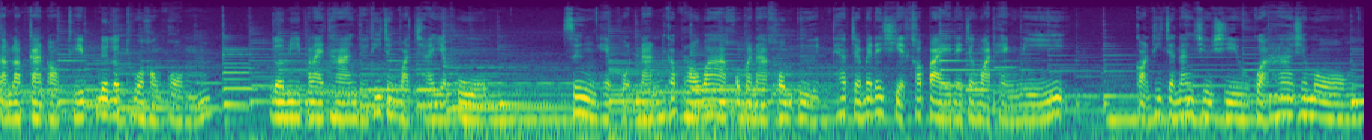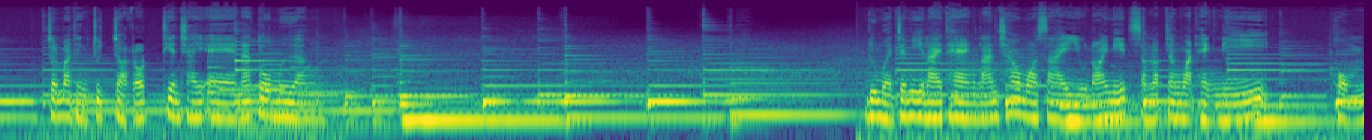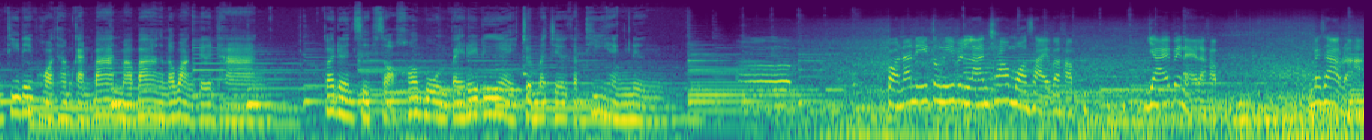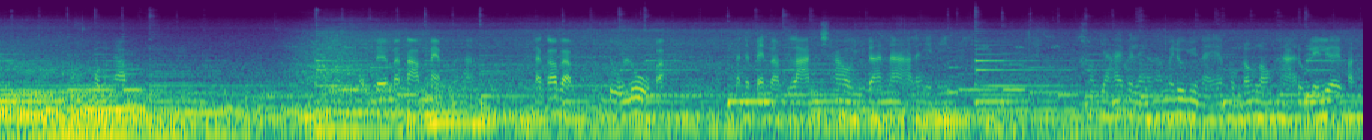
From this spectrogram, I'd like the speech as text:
สำหรับการออกทริปด้วยรถทัวร์ของผม โดยมีปลายทางอยู่ที่จังหวัดชัยภูมิ ซึ่งเหตุผลนั้นก็เพราะว่าคมนาคมอื่น แทบจะไม่ได้เฉียดเข้าไปในจังหวัดแห่งนี้ ก่อนที่จะนั่งชิวๆกว่า 5 ชั่วโมง จนมาถึงจุดจอดรถเทียนชัยแอร์ณตัวเมืองดูเหมือนจะมีลายแทงร้านเช่ามอไซค์อยู่น้อยนิดสำหรับจังหวัดแห่งนี้ ผมที่ได้พอทำการบ้านมาบ้างระหว่างเดินทาง ก็เดินสืบเสาะข้อมูลไปเรื่อยๆ จนมาเจอกับที่แห่งหนึ่งเอ่อก่อนหน้านี้ตรงนี้เป็นร้านเช่ามอไซค์ป่ะครับ ย้ายไปไหนล่ะครับ ไม่ทราบเหรอฮะผมครับ ผมเดินมาตามแมปนะฮะแล้วก็แบบดูรูปอะมันจะเป็นแบบร้านเช่าอยู่ด้านหน้าแล้วทีนี้เขาย้ายไปแล้วนะไม่รู้อยู่ไหนอะผมต้องลองหาดูเรื่อยๆก่อน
